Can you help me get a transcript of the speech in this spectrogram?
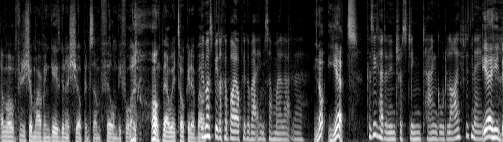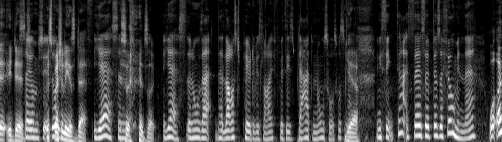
I'm I'm pretty sure Marvin Gaye is going to show up in some film before long that we're talking about. There must be like a biopic about him somewhere like there. Not yet. Because he's had an interesting tangled life, didn't he? Yeah, he did. He did. So, um, it's all- Especially his death. Yes, and So it's like, yes, and all that the last period of his life with his dad and all sorts, wasn't it? yeah. And you think that is, there's a there's a film in there. Well, I,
